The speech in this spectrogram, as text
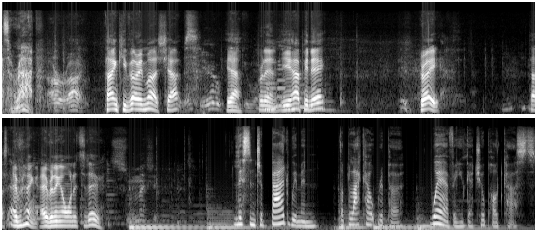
That's a wrap. All right. Thank you very much, chaps. You. Yeah, brilliant. Are you happy, Nick? Great. That's everything, everything I wanted to do. Smash it. Listen to Bad Women, The Blackout Ripper, wherever you get your podcasts.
